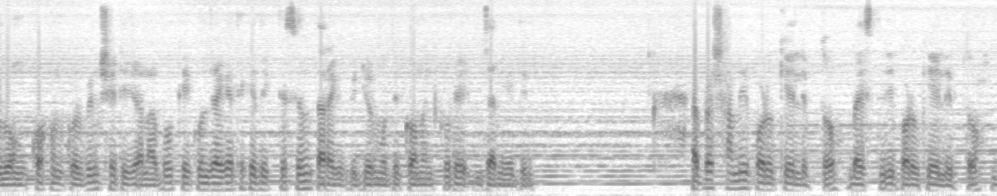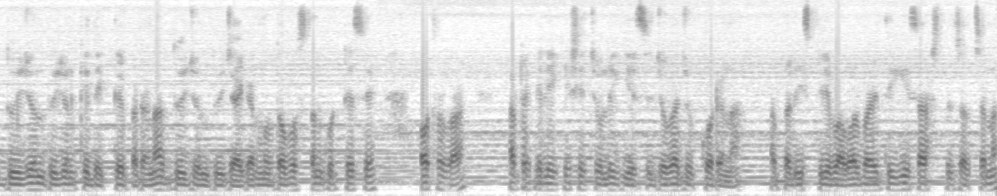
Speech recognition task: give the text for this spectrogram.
এবং কখন করবেন সেটি জানাব। কে কোন জায়গা থেকে দেখতেছেন তার আগে ভিডিওর মধ্যে কমেন্ট করে জানিয়ে দিন। আপনার স্বামী পরকীয়ায় লিপ্ত বা স্ত্রী পরকীয়ায় লিপ্ত, দুইজন দুইজনকে দেখতে পারে না, দুইজন দুই জায়গার মধ্যে অবস্থান করতেছে অথবা আপনাকে রেখে সে চলে গিয়েছে, যোগাযোগ করে না। আপনার স্ত্রী বাবার বাড়িতে গিয়েছে আসতে চাচ্ছে না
